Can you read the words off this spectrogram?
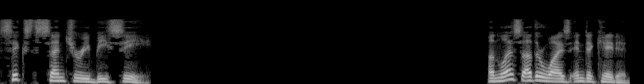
6th century BC Unless otherwise indicated,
